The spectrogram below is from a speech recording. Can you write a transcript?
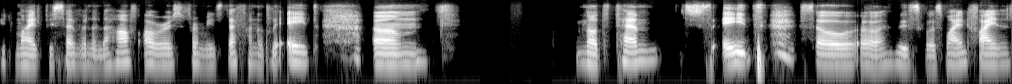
It might be seven and a half hours. For me, it's definitely eight. Um, not 10 eight. So uh, this was my find,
